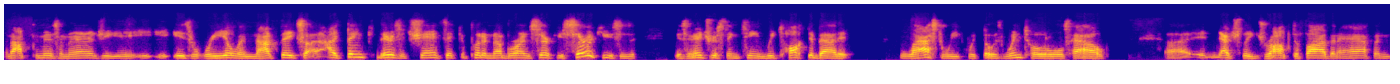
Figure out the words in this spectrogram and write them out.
and optimism and energy is real and not fake. So I think there's a chance they could put a number on Syracuse. Syracuse is, is an interesting team. We talked about it last week with those win totals, how uh, it actually dropped to five and a half, and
